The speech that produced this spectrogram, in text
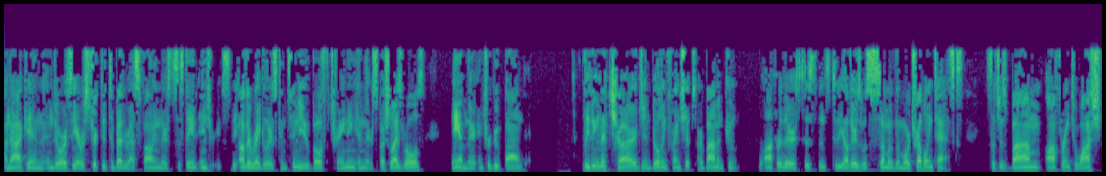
Anak and Endorsi are restricted to bed rest following their sustained injuries. The other regulars continue both training in their specialized roles and their intergroup bonding. Leading the charge and building friendships are Bam and Khun, who offer their assistance to the others with some of the more troubling tasks, such as Bam offering to wash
